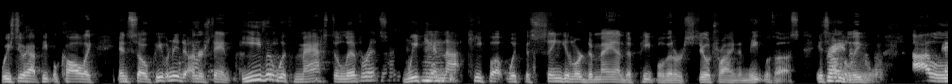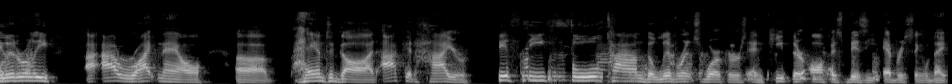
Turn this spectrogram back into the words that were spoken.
We still have people calling. And so people need to understand, even with mass deliverance, we mm-hmm. cannot keep up with the singular demand of people that are still trying to meet with us. It's right. unbelievable. I literally, I, I right now, uh, hand to God, I could hire 50 full-time deliverance workers and keep their office busy every single day.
